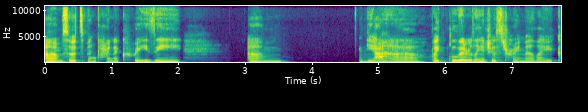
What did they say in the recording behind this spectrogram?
Um, so it's been kinda crazy. Um, yeah, like, literally just trying to, like,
